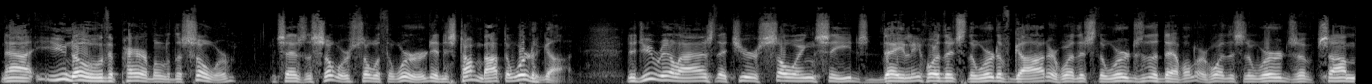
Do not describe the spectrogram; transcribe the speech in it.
Now, you know the parable of the sower. It says the sower soweth the word, and it's talking about the word of God. Did you realize that you're sowing seeds daily, whether it's the word of God or whether it's the words of the devil or whether it's the words of some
